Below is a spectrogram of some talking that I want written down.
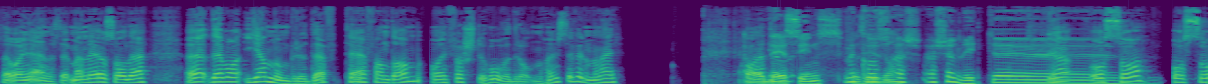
Det var den eneste. Men det er jo så det. Eh, Det var gjennombruddet til Van Damme og den første hovedrollen hans til filmen her. Ja, det syns, for Men å si det sånn. jeg, jeg skjønner ikke eh, Ja, og så, og så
